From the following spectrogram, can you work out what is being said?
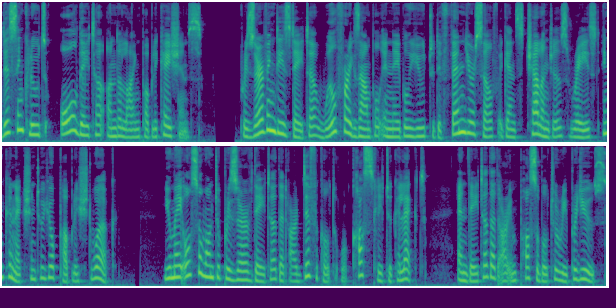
This includes all data underlying publications. Preserving these data will, for example, enable you to defend yourself against challenges raised in connection to your published work. You may also want to preserve data that are difficult or costly to collect, and data that are impossible to reproduce.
